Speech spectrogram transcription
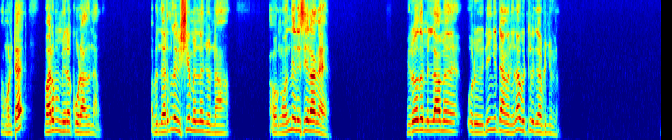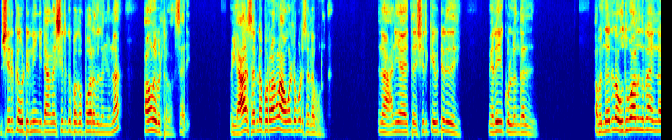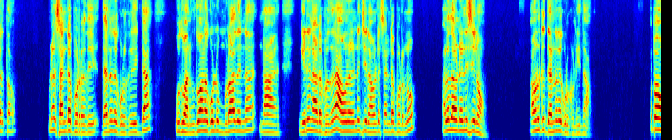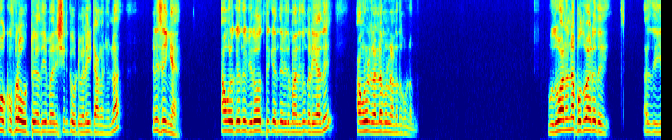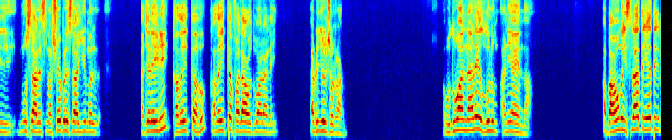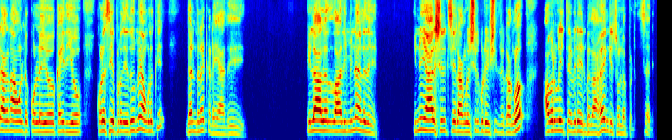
அவங்கள்ட்ட வரம்பு மீறக்கூடாதுன்னாங்க அப்போ இந்த இடத்துல விஷயம் என்னன்னு சொன்னால் அவங்க வந்து என்ன செய்கிறாங்க விரோதம் இல்லாமல் ஒரு நீங்கிட்டாங்கன்னு சொன்னால் விட்டுருங்க அப்படின்னு சொல்லலாம் ஷிருக்கை விட்டு நீங்கிட்டாங்க சிறுக்கு பக்கம் போகிறது இல்லைன்னு சொன்னால் அவங்கள விட்டுறலாம். சரி. இப்போ யார் சண்டை போடுறாங்களோ அவங்கள்ட்ட போட்டு சண்டை போடுங்க. என்ன அநியாயத்தை சிறுக்கை விட்டு விலகி கொள்ளுங்கள். அப்போ இந்த இடத்துல உதுவானுங்கிறதா என்ன அர்த்தம்? இன்னும் சண்டை போடுறது தண்டனை கொடுக்குறது இதுதான் உதுவான். உதுவானை கொண்டு முறாது என்ன? நான் இங்கே என்ன நடப்புறதுன்னா அவனை என்ன செய்யணும்? அவன்கிட்ட சண்டை போடணும். அல்லது அவனை என்ன செய்யணும்? அவனுக்கு தண்டனை கொடுக்கணும். இதுதான். அப்போ அவங்க குஃபரை விட்டு அதே மாதிரி ஷிர்க்கை விட்டு விளையிட்டாங்கன்னு சொன்னால் என்ன செய்யுங்க? அவங்களுக்கு வந்து விரோதத்துக்கு எந்த விதமான இதுவும் கிடையாது. அவங்களோட நல்ல முறையில் நடந்து கொள்ளுங்க. பொதுவானன்னா பொதுவானது அது மூசா அலிஸ்லாம் ஷோப் அலிஸ்லாம் ஐயுமல் அஜலைனி கதைத்தஹு கதைத்த ஃபலா உதுவான் அலை அப்படின்னு சொல்லி சொல்கிறாங்க உதுவான்னாலே துலும் அநியாயம்தான். அப்போ அவங்க இஸ்லாத்தை ஏற்றுக்கிட்டாங்கன்னா அவங்கள்ட்ட கொள்ளையோ கைதியோ கொலை செய்யப்படுறது எதுவுமே அவங்களுக்கு தண்டனை கிடையாது. இல்லாலிமின்னா என்னது? இன்னும் யார் சிறுக்கு செய்கிறாங்களோ சிறுக்குடைய விஷயத்தில் இருக்காங்களோ அவர்களை தவிர என்பதாக இங்கே சொல்லப்படுது. சரி.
